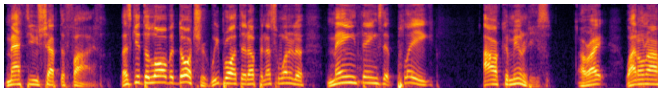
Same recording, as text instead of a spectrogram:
Matthew chapter 5. Let's get the law of adultery. We brought that up and that's one of the main things that plague our communities. All right? Why don't our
